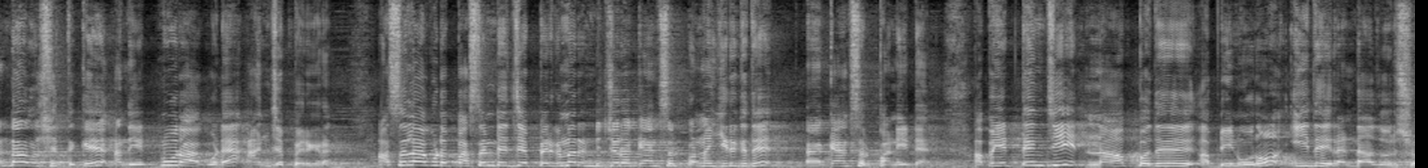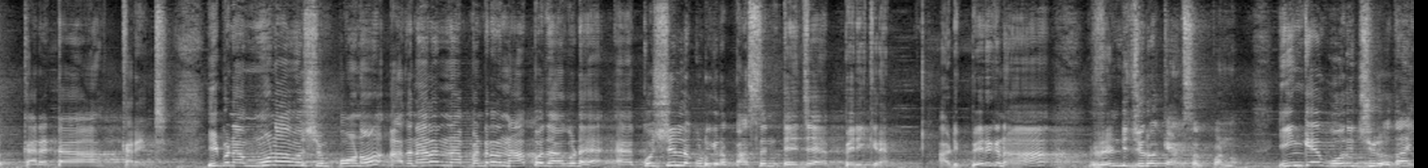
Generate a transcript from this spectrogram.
ரெண்டாவது வருஷத்துக்கு அந்த எட்நூறா கூட அஞ்சை பெருகிறேன் அசலா கூட பர்சன்டேஜ் பெருக்கணும் ரெண்டு ஜீரோ கேன்சல் பண்ண இருக்குது. கேன்சல் பண்ணிட்டேன். அப்போ எட்டஞ்சு நாற்பது அப்படின்னு வரும். இது ரெண்டாவது வருஷம். கரெக்டா கரெக்ட் இப்போ நான் மூணாவது வருஷம் போனோம். அதனால் என்ன பண்ணுறது நாற்பதாக கூட கொஷினில் கொடுக்குற பர்சன்டேஜை பெருக்கிறேன். அப்படி பெருகுனா ரெண்டு ஜீரோ கேன்சல் பண்ணும். இங்கே ஒரு ஜீரோ தான்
